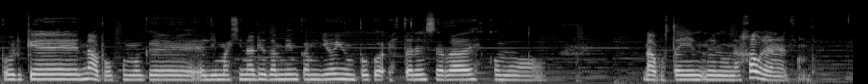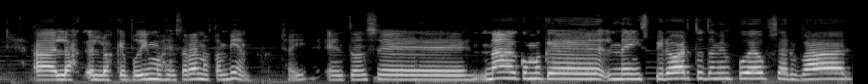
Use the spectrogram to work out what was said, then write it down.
porque nada, pues como que el imaginario también cambió y un poco estar encerrada es como, nada, pues está en, una jaula en el fondo. A las, los que pudimos encerrarnos también. Entonces, nada, como que me inspiró harto, también pude observar,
